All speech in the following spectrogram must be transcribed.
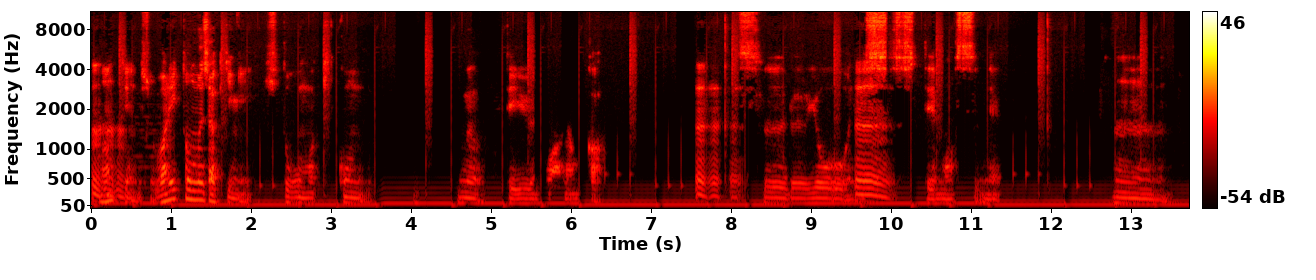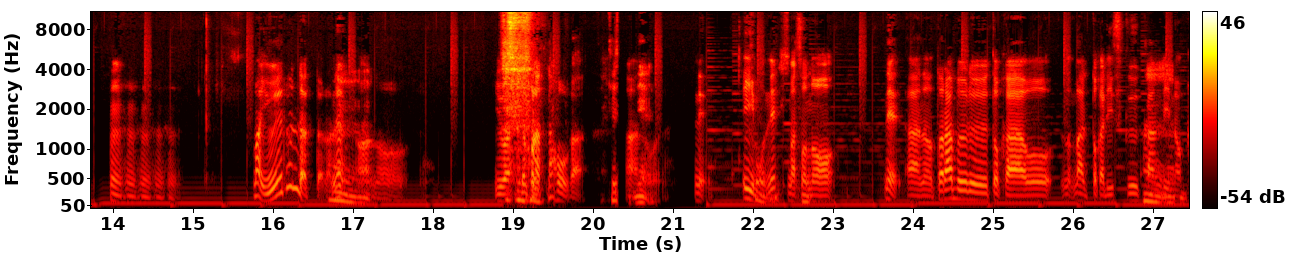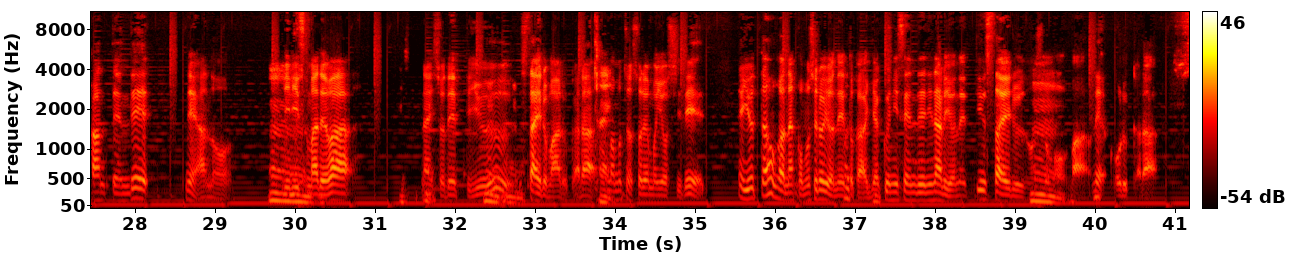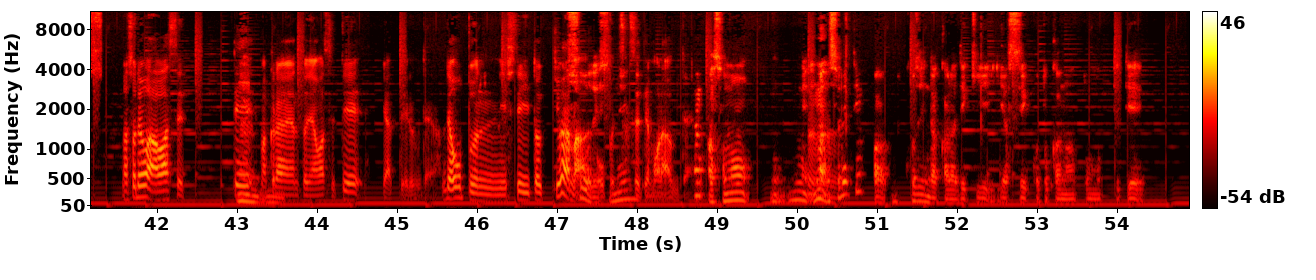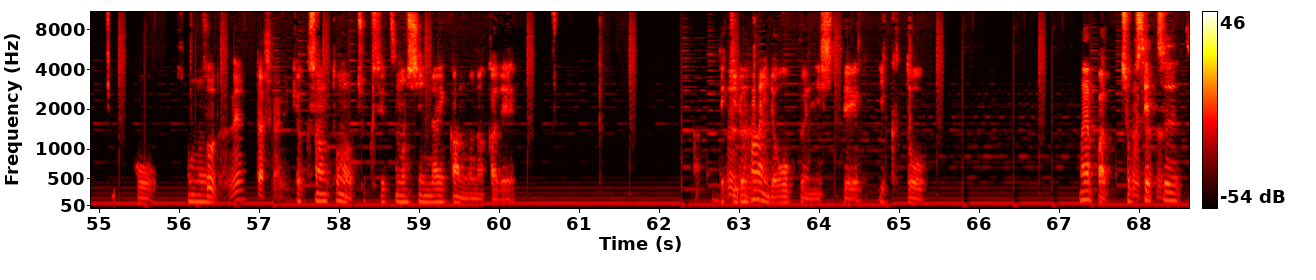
うんなんて言うんでしょう、割と無邪気に人を巻き込むっていうのはなんか。するようにしてますね。うん。うんうんうんうんうん。まあ言えるんだったらね、うんあの、言わせてもらった方が、あの、ねね。、いいもんね。まあその、ね、あの、トラブルとかを、まあとかリスク管理の観点で、ね、あの、リリースまでは内緒でっていうんうん。うスタイルもあるから、はい。まあもちろんそれもよしで、で言った方がなんか面白いよねとか、逆に宣伝になるよねっていうスタイルの人も、うん。まあね、おるから、まあそれを合わせて、うん。まあクライアントに合わせてやってるみたいな。で、オープンにしていいときは、まあ、オープンにさせてもらうみたいな。なんかその、ね、うんまあそれってやっぱ個人だからできやすいことかなと思ってて、結構、その、そうだよね。確かにお。客さんとの直接の信頼感の中で、できる範囲でオープンにしていくと、まあやっぱ直接、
